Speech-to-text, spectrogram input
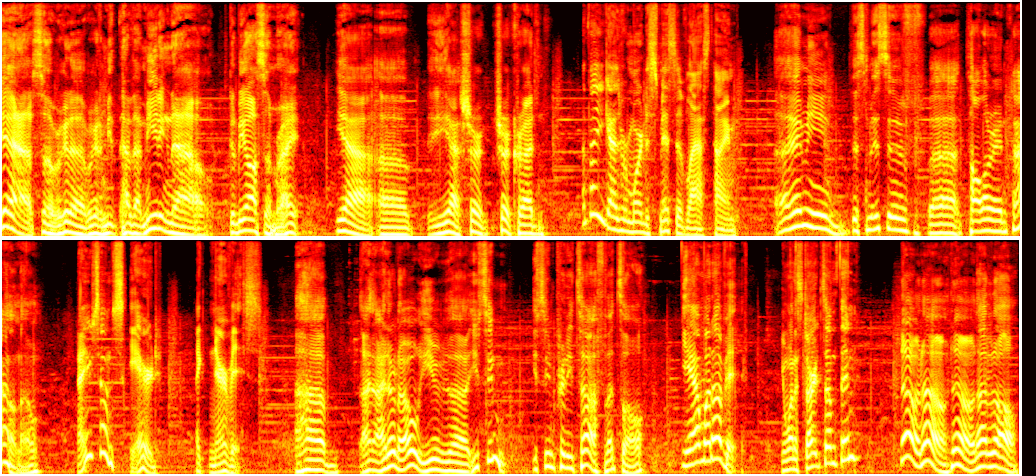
Yeah, so we're gonna we're gonna meet, have that meeting now. It's gonna be awesome, right? Yeah, uh, yeah, sure, sure, Crud. I thought you guys were more dismissive last time. I mean, dismissive, uh, tolerant. I don't know. Now you sound scared, like nervous. Um, I, I don't know. You uh, you seem you seem pretty tough. That's all. Yeah, what of it? You want to start something? No, no, no, not at all.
